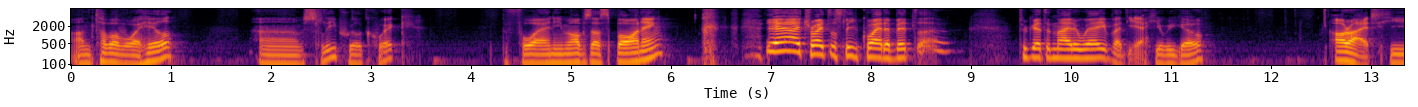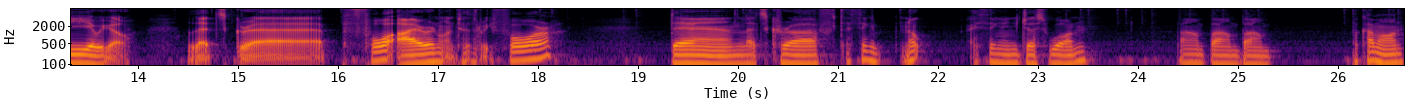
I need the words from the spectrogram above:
on top of our hill. Um, sleep real quick. Before any mobs are spawning. yeah, I tried to sleep quite a bit uh, to get the night away. But yeah, here we go. Alright, here we go. Let's grab four iron. One, two, three, four. Then let's craft. I think. Nope. I think I need just one. Bam, bam, bam. But come on.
